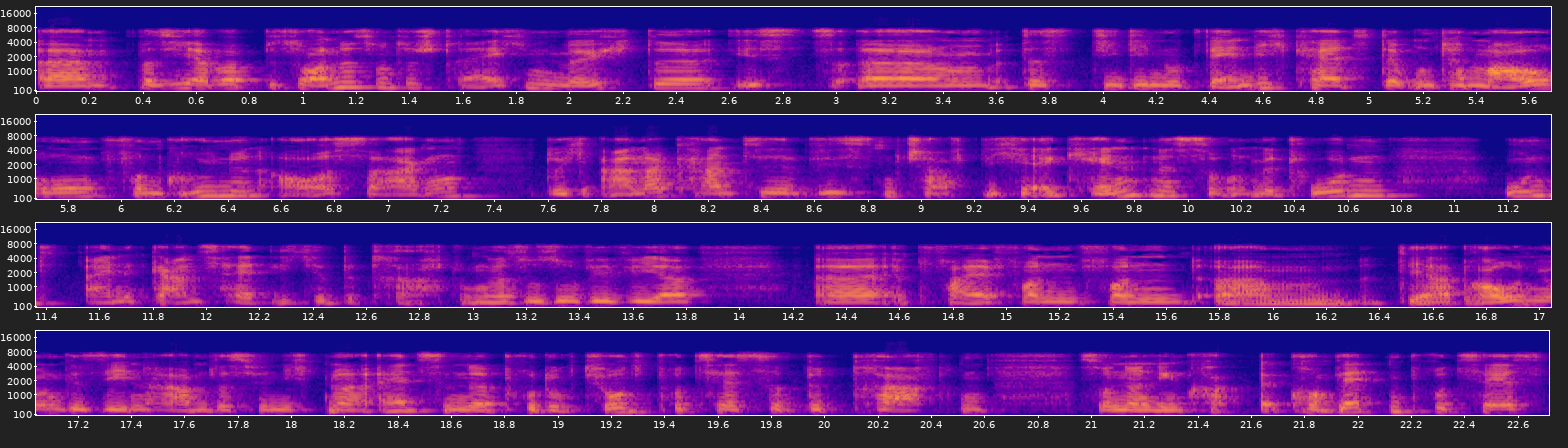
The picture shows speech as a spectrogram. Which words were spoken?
Ähm, was ich aber besonders unterstreichen möchte, ist, ähm, dass die, die Notwendigkeit der Untermauerung von grünen Aussagen durch anerkannte wissenschaftliche Erkenntnisse und Methoden und eine ganzheitliche Betrachtung. Also so wie wir äh, im Fall von, von ähm, der Braunion gesehen haben, dass wir nicht nur einzelne Produktionsprozesse betrachten, sondern den ko äh, kompletten Prozess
